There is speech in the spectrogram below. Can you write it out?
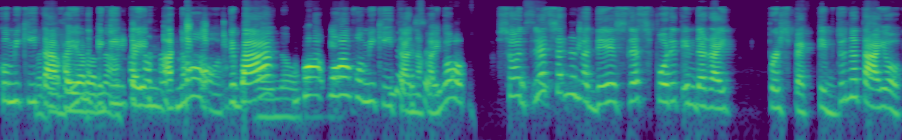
kumikita kayo, na. natigil kayong ano, 'di ba? Mukha mukhang kumikita na kayo. So, let's ano na this, let's put it in the right perspective. Do'n na tayo.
